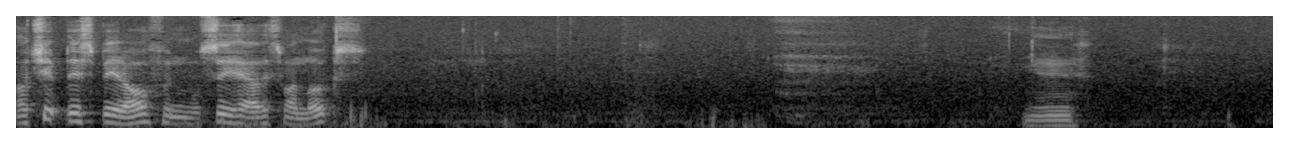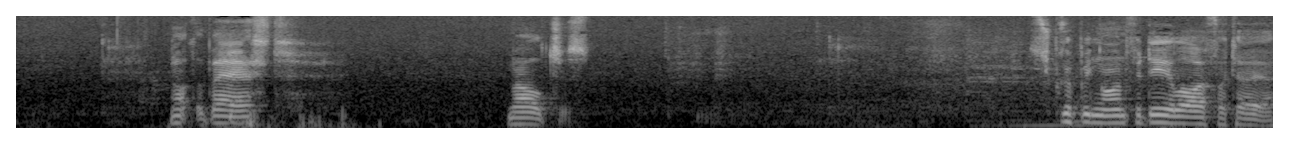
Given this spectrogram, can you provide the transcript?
I'll chip this bit off and we'll see how this one looks. Yeah. Not the best. Mold Gripping on for dear life, I tell you.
